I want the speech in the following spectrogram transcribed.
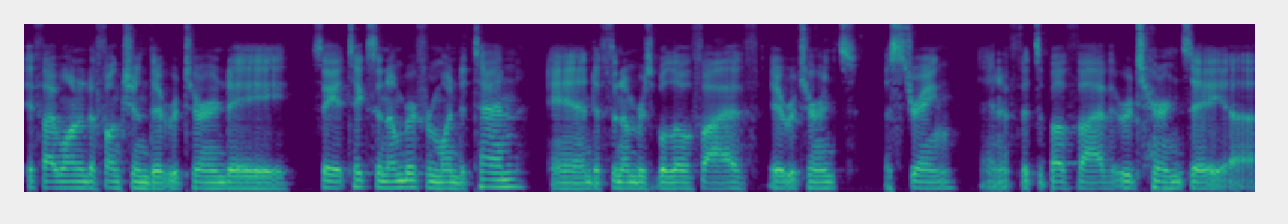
If I wanted a function that returned a say it takes a number from one to ten and if the number's below five, it returns a string, and if it's above five, it returns a uh,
